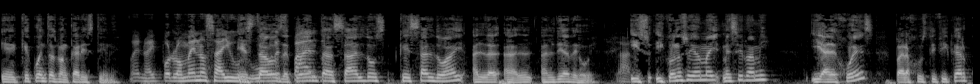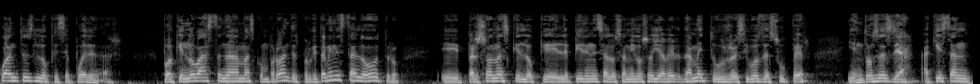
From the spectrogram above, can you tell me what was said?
eh, qué cuentas bancarias tiene. Bueno, ahí por lo menos hay un, un Estados de cuentas, saldos, qué saldo hay al, al- al día de hoy. Claro. Y, y con eso ya me, me sirve a mí y al juez para justificar cuánto es lo que se puede dar. Porque no basta nada más comprobantes, porque también está lo otro. Eh, personas que lo que le piden es a los amigos, oye, a ver, dame tus recibos de súper, y entonces ya, aquí están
